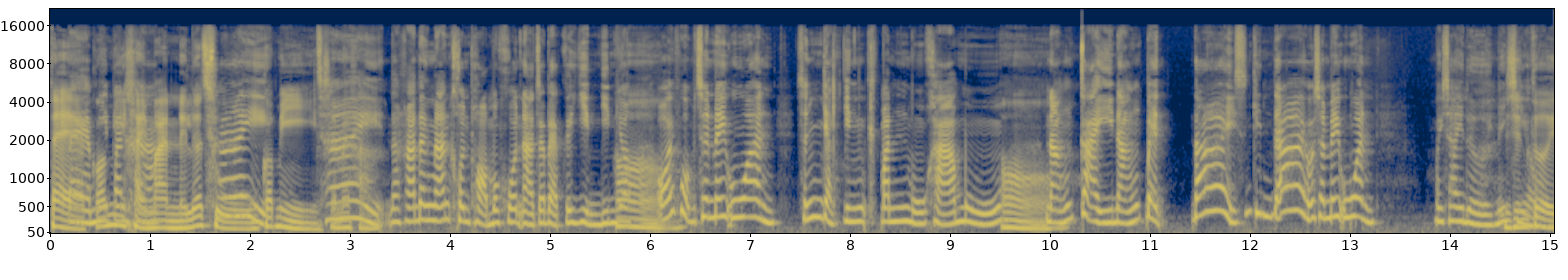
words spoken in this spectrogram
แต่แต่มีก็ปัมีญหาไขมันในเลือดสูใช่งก็มีใช่ไหมคะนะคะ ดังนั้นคนผอมบางคนอาจจะแบบกระหยิมยิ้มย่องอ๋อโอ้ยผมฉันไม่อ้วน ฉันอยากกินมันหมูขาหมูอ๋อหนังไก่หนังเป็ดได้ฉันกินได้เพราะฉันไม่อ้วน ไม่ใช่เลย ไม่ดิฉันเกี่ยวเคย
